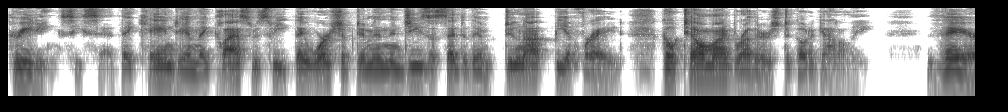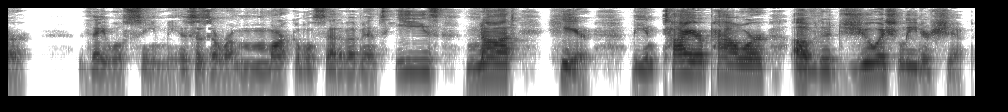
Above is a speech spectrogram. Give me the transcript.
Greetings, he said. They came to him, they clasped his feet, they worshiped him, and then Jesus said to them, Do not be afraid. Go tell my brothers to go to Galilee. There they will see me. This is a remarkable set of events. He's not here. The entire power of the Jewish leadership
